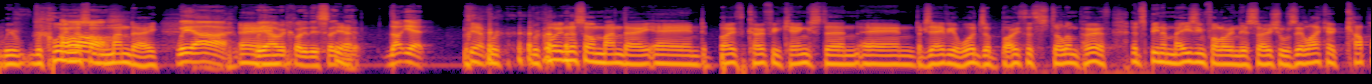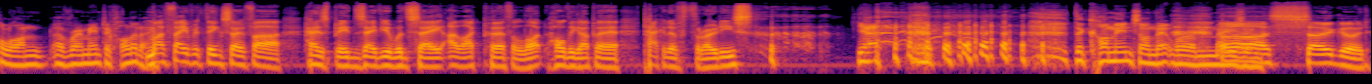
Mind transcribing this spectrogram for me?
We're recording this Oh. on Monday. We are. we are recording this. yeah. Not yet. Yeah, we're recording this on Monday, and both Kofi Kingston and Xavier Woods are both still in Perth. It's been amazing following their socials. They're like a couple on a romantic holiday. My favourite thing so far has been Xavier would say, I like Perth a lot, holding up a packet of throaties. yeah. the comments on that were amazing. oh, so good.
